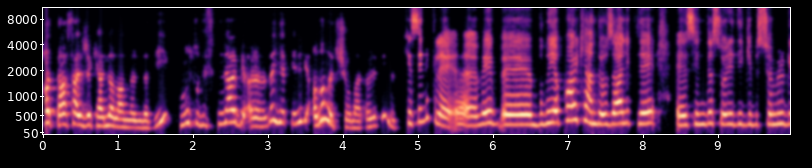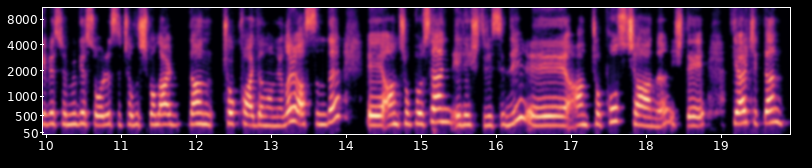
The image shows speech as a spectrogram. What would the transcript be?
Hatta sadece kendi alanlarında değil, multidisipliner bir arada yepyeni bir alan açıyorlar. Öyle değil mi? Kesinlikle ee, ve e, bunu yaparken de özellikle e, senin de söylediği gibi sömürge ve sömürge sonrası çalışmalardan çok faydalanıyorlar. Aslında e, antroposen eleştirisini, e, antropos çağını işte gerçekten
